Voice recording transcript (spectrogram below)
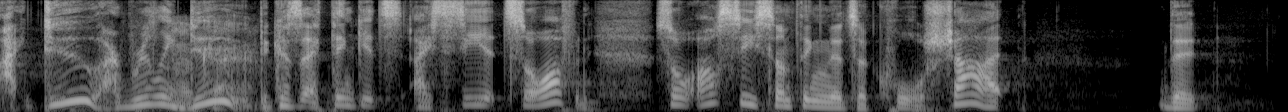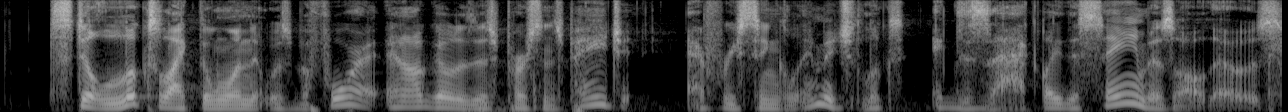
I do. I really do because I think it's I see it so often. So I'll see something that's a cool shot that still looks like the one that was before it, and I'll go to this person's page. and Every single image looks exactly the same as all those.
